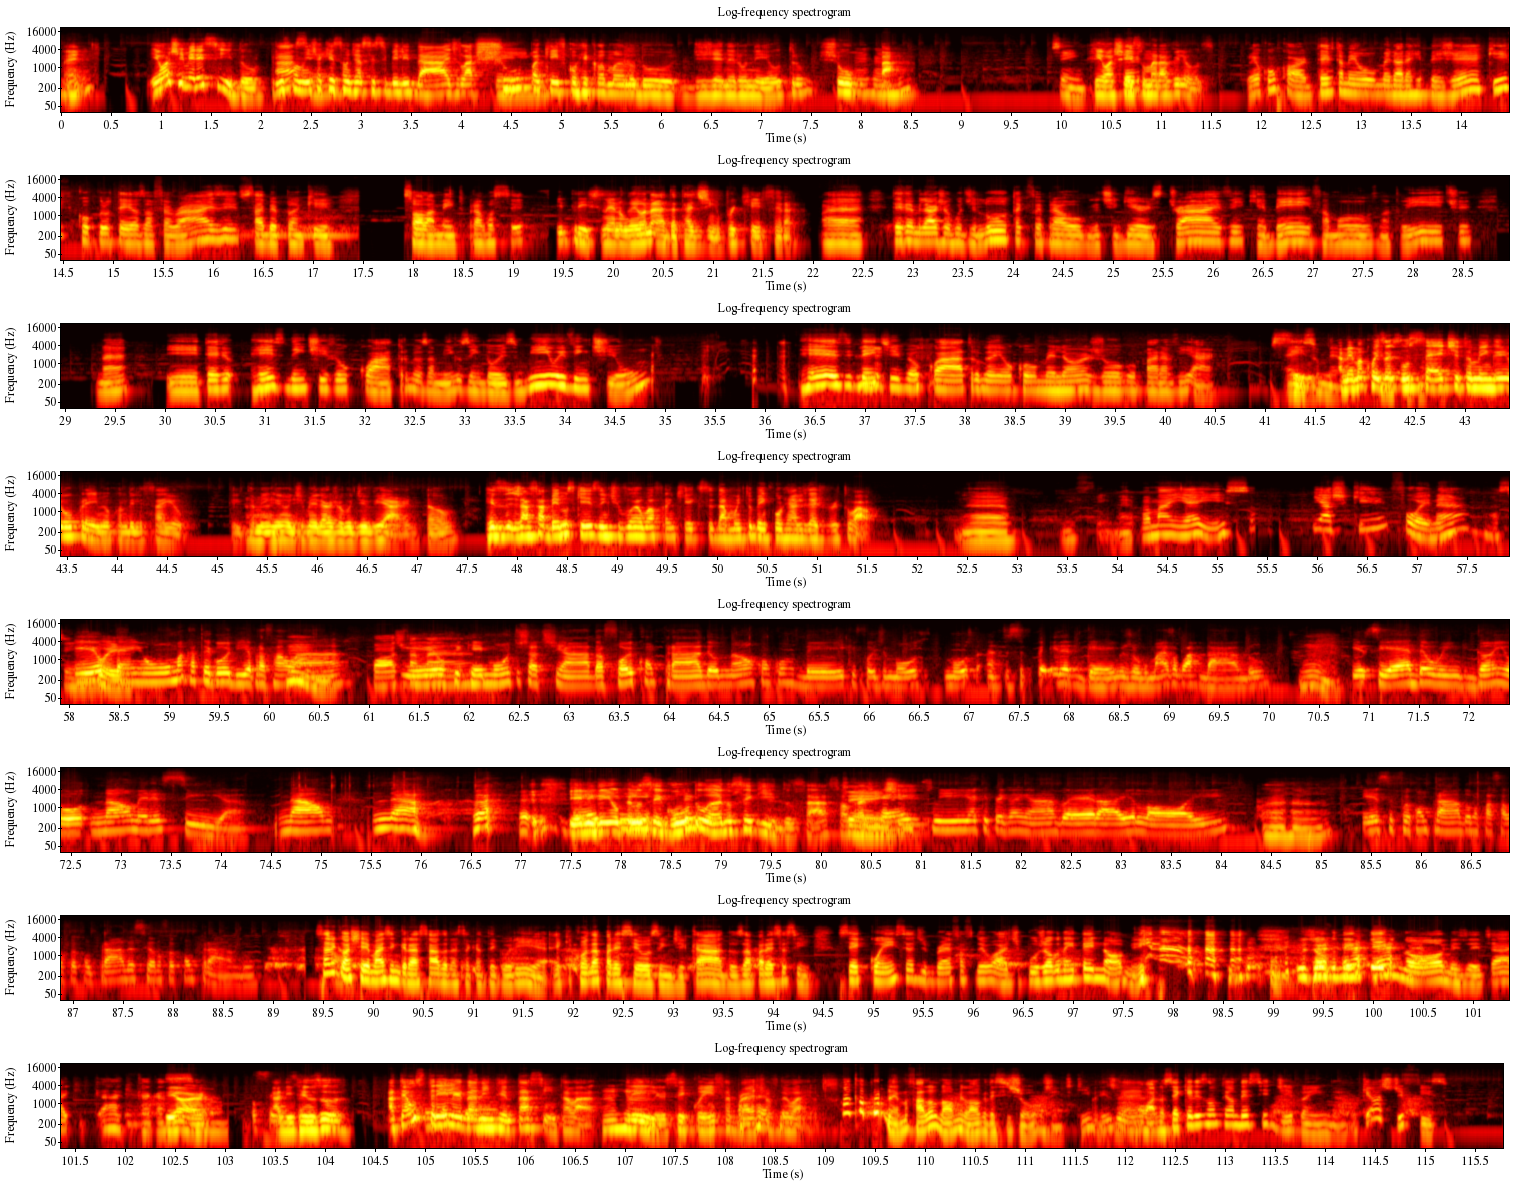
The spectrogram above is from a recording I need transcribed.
né? Eu achei merecido. Principalmente sim. a questão de acessibilidade. Lá chupa Sim. quem ficou reclamando do, de gênero neutro. Chupa. Uhum. Sim, Eu achei Teve- isso maravilhoso. Eu concordo. Teve também o melhor RPG, que ficou pro Tales of Arise, Cyberpunk só lamento pra você. Que triste, né? Não ganhou nada, tadinho. Por que será? É, teve o melhor jogo de luta, que foi para o Guilty Gear Strive, que é bem famoso na Twitch, né? E teve Resident Evil 4, meus amigos, em 2021. Resident Evil 4 ganhou como melhor jogo para VR. Sim. isso mesmo. A mesma coisa, o mesmo. 7 também ganhou o prêmio quando ele saiu. Ele também Ah, ganhou de melhor jogo de VR. Então, já sabemos que Resident Evil é uma franquia que se dá muito bem com realidade virtual. É, enfim, né? Mas aí é isso. E acho que foi, né? Assim, Eu Foi. tenho uma categoria pra falar. pode E falar. eu fiquei muito chateada. Foi comprada, eu não concordei. Que foi de Most, most Anticipated Game, o jogo mais aguardado. Hum, Esse é Ring ganhou, não merecia. Não, não. E ele Quem ganhou pelo segundo ano seguido, tá? Só pra Sim. Quem gente. tinha que ter ganhado era a Eloy. aham. Esse foi comprado, no passado foi comprado, esse ano foi comprado. Sabe o que eu achei mais engraçado nessa categoria? É que quando apareceu os indicados, aparece assim, sequência de Breath of the Wild. Tipo, o jogo nem tem nome. o jogo nem tem nome, gente. Ai, que, ai, que cagação. Pior. A Nintendo. Até os trailers da Nintendo tá assim, tá lá. Uhum. Trailer, sequência Breath of the Wild. Qual que é o problema? Fala o nome logo desse jogo, gente. Que... Pois é. A não ser que eles não tenham decidido ainda. O que eu acho difícil.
